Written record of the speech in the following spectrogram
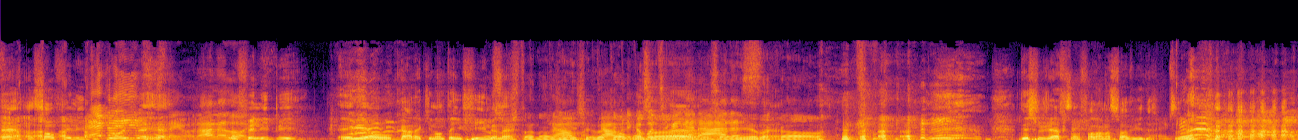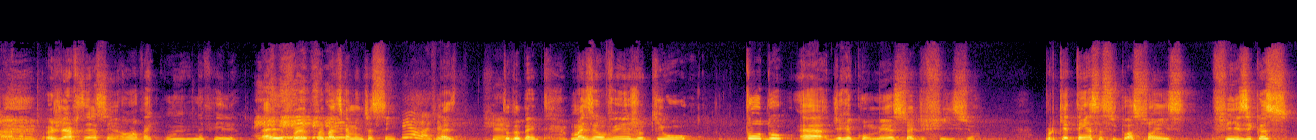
é, só o Felipe Pega que hoje isso, é. Senhor. Aleluia. O Felipe, ele é o cara que não tem filho, não né? Não, calma, gente. É daqui a alguns anos ainda, calma. Deixa o Jefferson falar na sua vida. o Jefferson é assim, não, oh, vai, hum, é filho. Aí foi, foi basicamente assim. Mas tudo bem. Mas eu vejo que o tudo é, de recomeço é difícil. Porque tem essas situações físicas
